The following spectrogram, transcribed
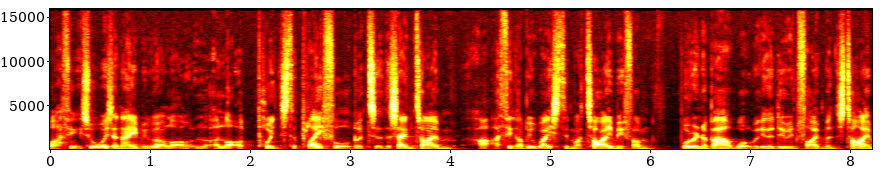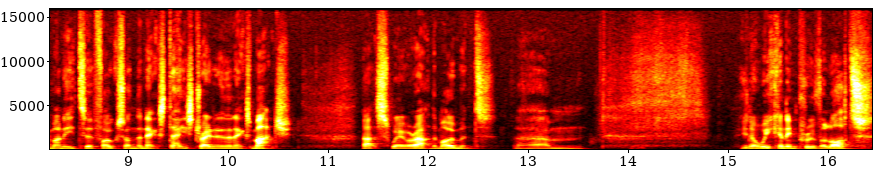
well, I think it's always an aim. We've got a lot, of, a lot of points to play for, but at the same time, I think I'll be wasting my time if I'm worrying about what we're going to do in five months' time. I need to focus on the next day's training and the next match. That's where we're at at the moment. Um, you know, we can improve a lot.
